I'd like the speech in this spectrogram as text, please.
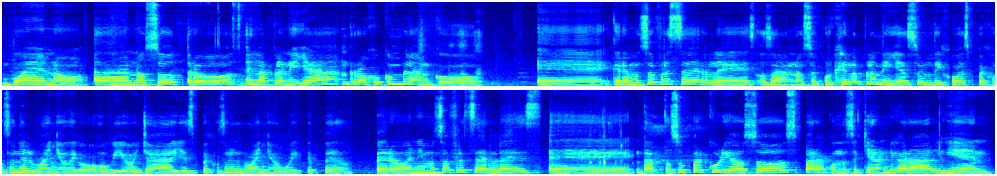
Bueno, a nosotros en la planilla rojo con blanco eh, queremos ofrecerles, o sea, no sé por qué la planilla azul dijo espejos en el baño, digo, obvio ya hay espejos en el baño, güey, qué pedo. Pero venimos a ofrecerles eh, datos súper curiosos para cuando se quieran ligar a alguien,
